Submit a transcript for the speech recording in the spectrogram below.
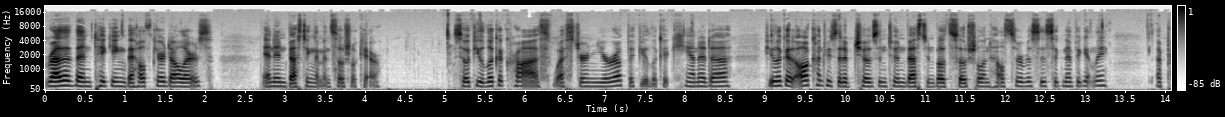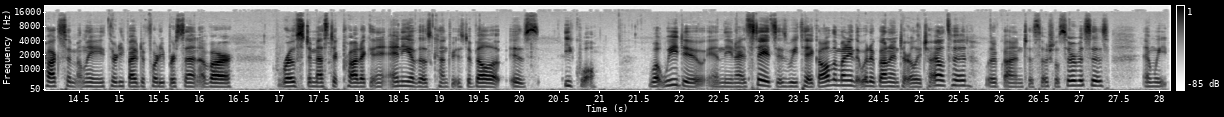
rather than taking the healthcare dollars and investing them in social care. So if you look across Western Europe, if you look at Canada, if you look at all countries that have chosen to invest in both social and health services significantly, approximately 35 to 40 percent of our gross domestic product in any of those countries develop is equal. What we do in the United States is we take all the money that would have gone into early childhood, would have gone into social services, and we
